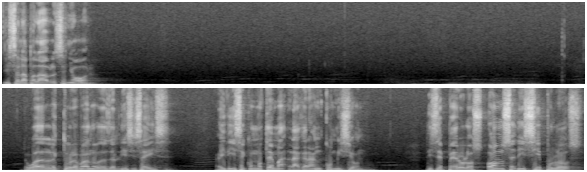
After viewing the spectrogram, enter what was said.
Dice la palabra del Señor. voy a dar lectura, hermano, desde el 16. Ahí dice como tema la gran comisión. Dice, pero los once discípulos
